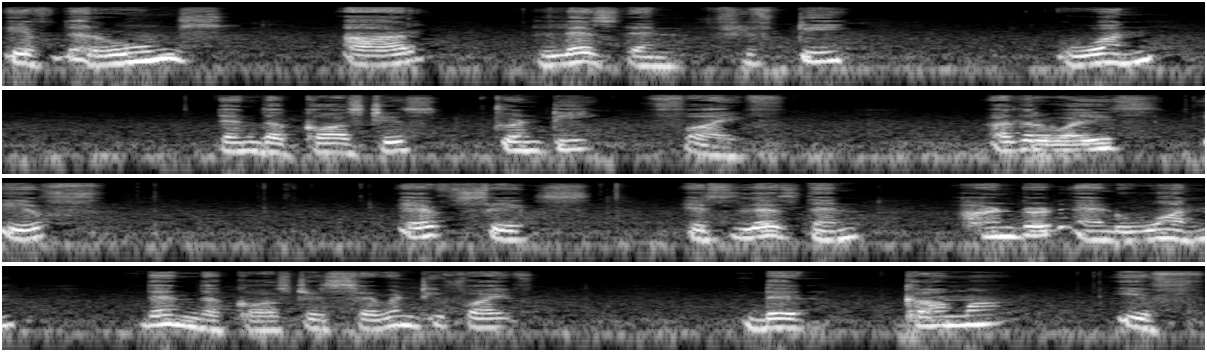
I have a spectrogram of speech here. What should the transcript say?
if the rooms are less than 51 then the cost is 25 otherwise if f6 is less than 101 then the cost is 75 then comma if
